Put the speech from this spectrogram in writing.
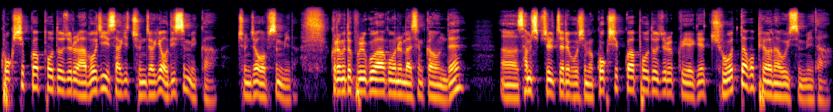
곡식과 포도주를 아버지 이삭이 준 적이 어디 있습니까? 준 적 없습니다. 그럼에도 불구하고 오늘 말씀 가운데 37절에 어, 보시면 곡식과 포도주를 그에게 주었다고 표현하고 있습니다.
